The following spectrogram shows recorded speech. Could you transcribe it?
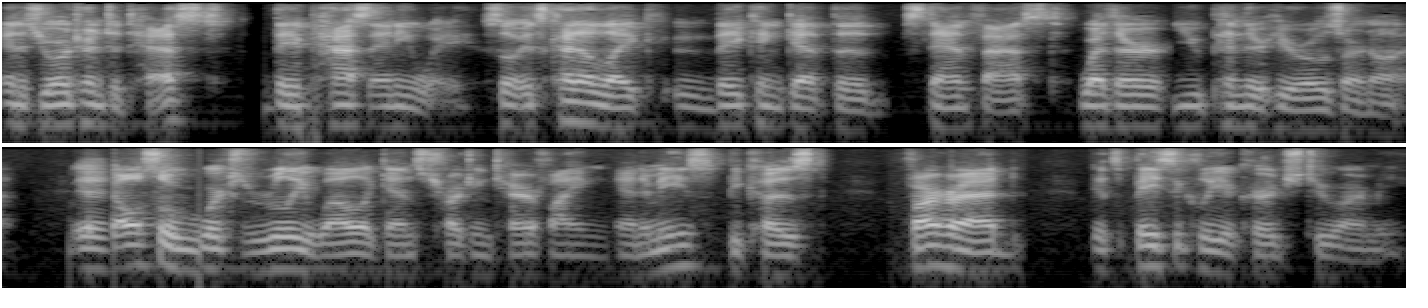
and it's your turn to test, they pass anyway. So it's kind of like they can get the stand fast whether you pin their heroes or not. It also works really well against charging terrifying enemies because Far Harad, it's basically a courage 2 army.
